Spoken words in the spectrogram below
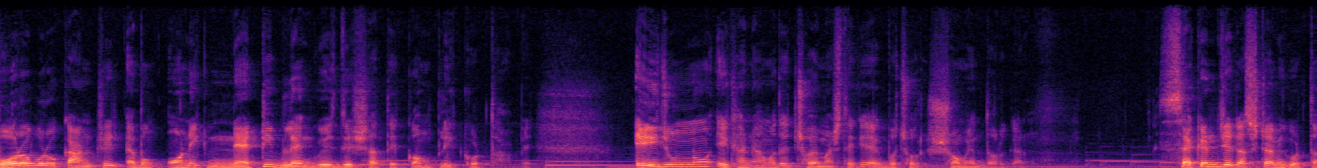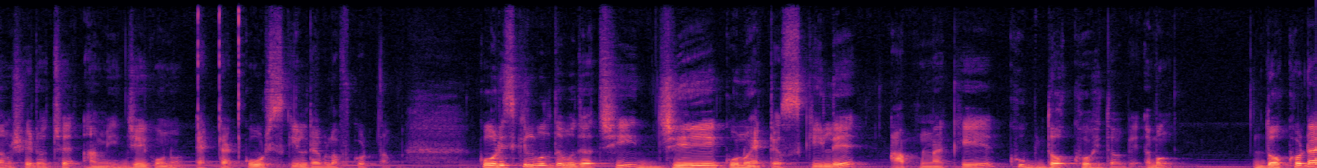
বড় বড় কান্ট্রির এবং অনেক নেটিভ ল্যাঙ্গুয়েজদের সাথে কমপ্লিট করতে হবে। এই জন্য এখানে আমাদের ছয় মাস থেকে এক বছর সময়ের দরকার। সেকেন্ড যে কাজটা আমি করতাম সেটা হচ্ছে আমি যে কোনো একটা কোর স্কিল ডেভেলপ করতাম। কোর স্কিল বলতে বোঝাচ্ছি যে কোনো একটা স্কিলে আপনাকে খুব দক্ষ হইতে হবে এবং দক্ষটা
